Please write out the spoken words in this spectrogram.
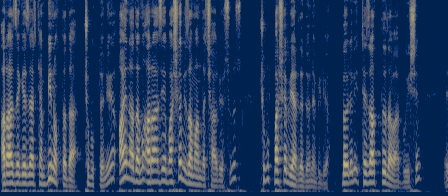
arazide gezerken bir noktada çubuk dönüyor. Aynı adamı araziye başka bir zamanda çağırıyorsunuz. Çubuk başka bir yerde dönebiliyor. Böyle bir tezatlığı da var bu işin. Ee,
